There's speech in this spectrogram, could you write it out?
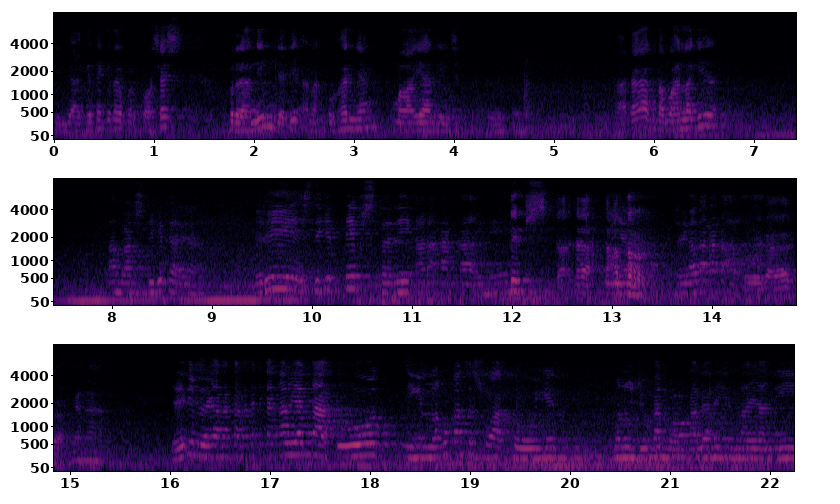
hingga akhirnya kita berproses berani menjadi anak Tuhan yang melayani seperti itu. Maka ada tambahan lagi Tambahan sedikit Kak ya. Jadi sedikit tips dari kakak-kakak ini. tips kak kak kak Iya. Dari kakak-kakak. lah. Oh, kakak-kakak. Jangan. Jadi tips dari kakak-kakak ketika kalian takut ingin melakukan sesuatu, ingin menunjukkan bahwa kalian ingin melayani,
